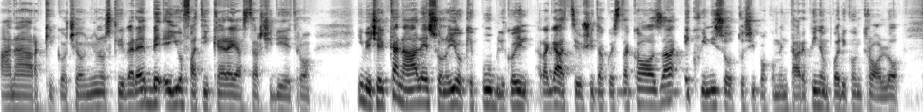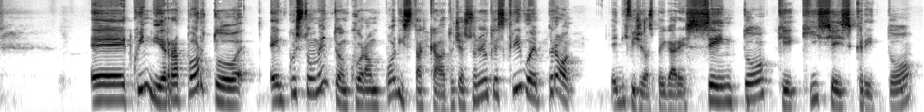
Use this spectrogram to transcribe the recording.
anarchico, cioè ognuno scriverebbe e io faticherei a starci dietro. Invece il canale sono io che pubblico il ragazzi è uscita questa cosa e quindi sotto si può commentare, quindi è un po' di controllo. E quindi il rapporto è in questo momento ancora un po' distaccato, cioè sono io che scrivo e però è difficile da spiegare, sento che chi si è iscritto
